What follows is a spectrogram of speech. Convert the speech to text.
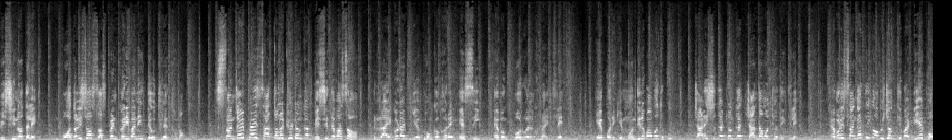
ପିସି ନଦେଲେ ବଦଳି ସହ ସସ୍ପେଣ୍ଡ କରିବା ନେଇ ଦେଉଥିଲେ ଧମକ ସଞ୍ଜୟ ପ୍ରାୟ ସାତ ଲକ୍ଷ ଟଙ୍କା ପିସି ଦେବା ସହ ରାୟଗଡ଼ା ଡିଏଫଓଙ୍କ ଘରେ ଏସି ଏବଂ ବୋରୱେଲ୍ ଖୋଳାଇଥିଲେ ଏପରିକି ମନ୍ଦିର ବାବଦକୁ ଚାଳିଶ ହଜାର ଟଙ୍କା ଚାନ୍ଦା ମଧ୍ୟ ଦେଇଥିଲେ एभली सांघातिक अभोग डीएफओ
